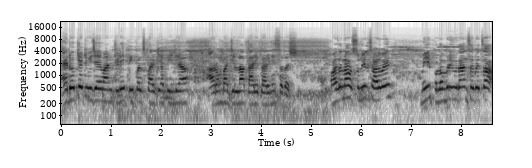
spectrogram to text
Advocate Vijay Wankhede peoples party of India Aurangabad जिल्हा कार्यकारिणी सदस्य माझं नाव सुनील साळवे. मी फुलंबरी विधानसभेचा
